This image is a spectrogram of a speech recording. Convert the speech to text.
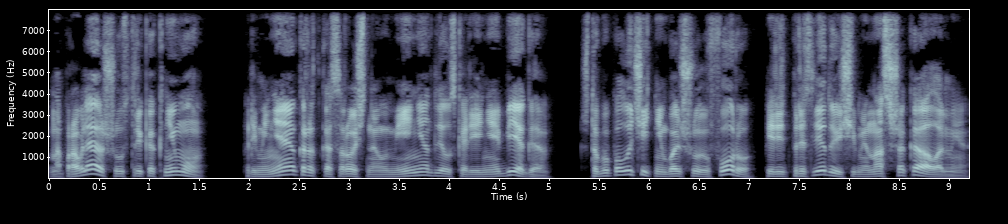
Направляю Шустрика к нему. Применяю краткосрочное умение для ускорения бега, чтобы получить небольшую фору перед преследующими нас шакалами.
